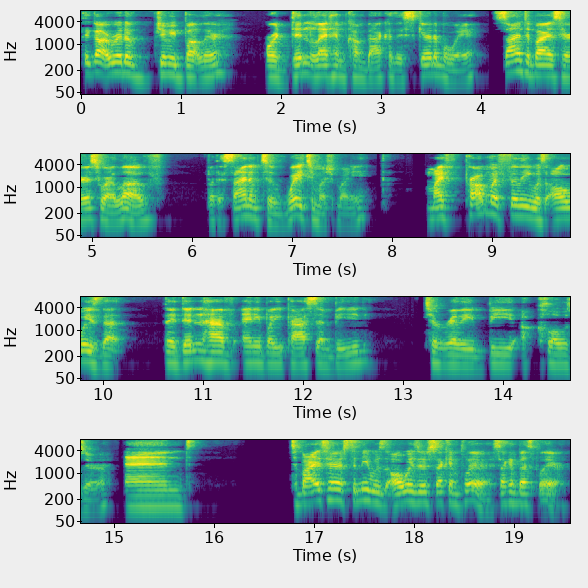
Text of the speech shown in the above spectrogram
They got rid of Jimmy Butler or didn't let him come back because they scared him away. Signed Tobias Harris, who I love, but they signed him to way too much money. My problem with Philly was always that they didn't have anybody past Embiid to really be a closer. And Tobias Harris to me was always their second player, second best player,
